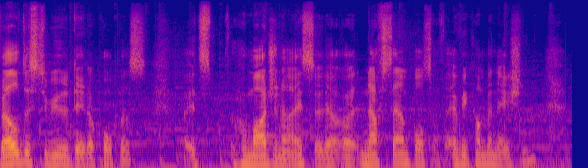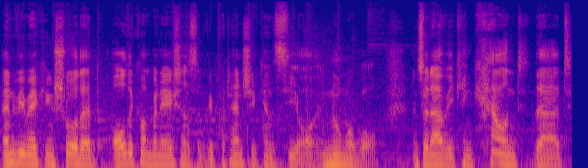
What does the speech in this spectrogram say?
well-distributed data corpus. Uh, it's homogenized, so there are enough samples of every combination. And we're making sure that all the combinations that we potentially can see are enumerable. And so now we can count that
